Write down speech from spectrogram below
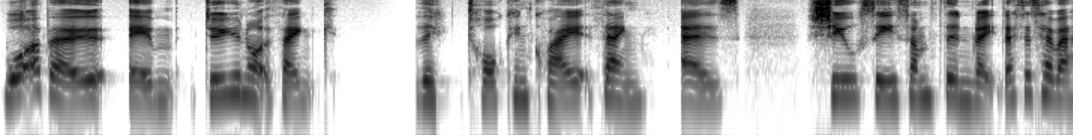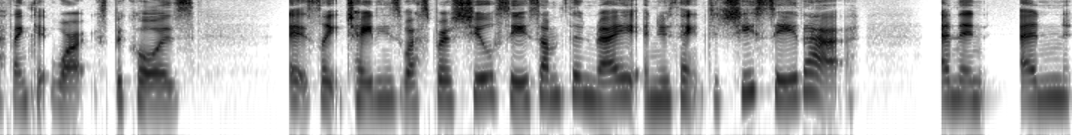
What about um do you not think the talking quiet thing is she'll say something right this is how I think it works because it's like Chinese whispers she'll say something right and you think did she say that and then in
